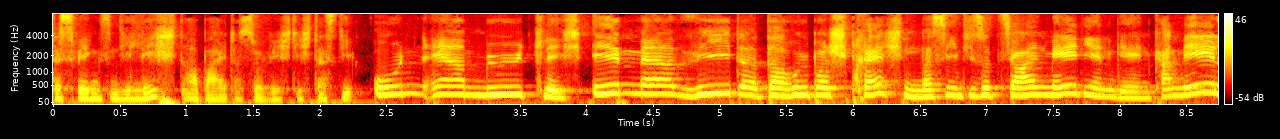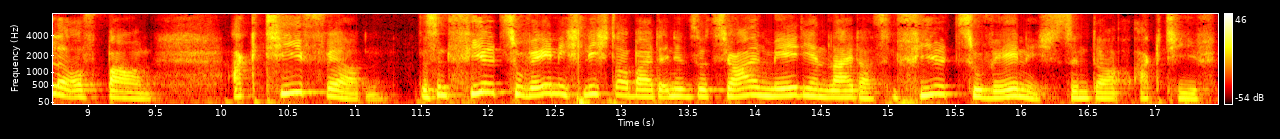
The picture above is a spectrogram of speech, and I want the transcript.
Deswegen sind die Lichtarbeiter so wichtig, dass die unermüdlich immer wieder darüber sprechen, dass sie in die sozialen Medien gehen, Kanäle aufbauen, aktiv werden. Das sind viel zu wenig Lichtarbeiter in den sozialen Medien leider. Das sind viel zu wenig, sind da aktiv.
